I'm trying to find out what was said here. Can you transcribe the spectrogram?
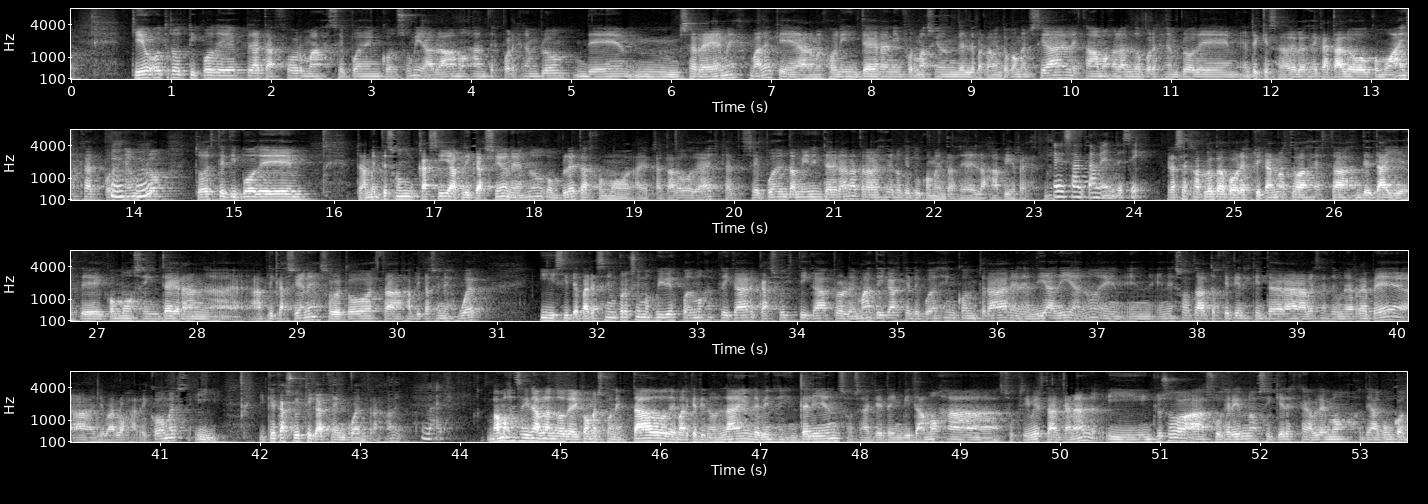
¿Qué otro tipo de plataformas se pueden consumir? Hablábamos antes, por ejemplo, de mm, CRM, ¿vale? que a lo mejor integran información del departamento comercial. Estábamos hablando, por ejemplo, de enriquecedores de catálogo como icecat, por ejemplo. Todo este tipo de, realmente son casi aplicaciones ¿no? completas como el catálogo de icecat. Se pueden también integrar a través de lo que tú comentas, de las API REST. Exactamente, sí. Gracias Carlota por explicarnos todos estos detalles de cómo se integran eh, aplicaciones, sobre todo estas aplicaciones web. Y si te parece, en próximos vídeos podemos explicar casuísticas, problemáticas que te puedes encontrar en el día a día, ¿no? en, en, esos datos que tienes que integrar a veces de un RP a llevarlos al e-commerce y, y, qué casuísticas te encuentras. ¿vale? vale. Vamos a seguir hablando de e-commerce conectado, de marketing online, de business intelligence, o sea que te invitamos a suscribirte al canal e incluso a sugerirnos si quieres que hablemos de algún concepto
